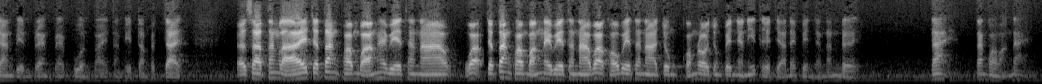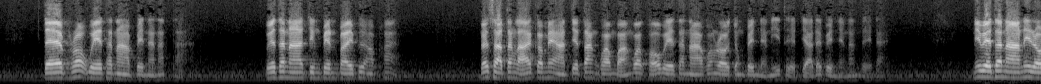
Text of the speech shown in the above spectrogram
การเปลี่ยนแปลงแปรปรวนไปตามเหตุตามปัจจัย สัตว์ทั้งหลายจะตั้งความหวังให้เวทนาว่าจะตั้งความหวังในเวทนาว่าขอเวทนาจงของเราจงเป็นอย่างนี้เถิดอย่าได้เป็นอย่างนั้นเลย ได้ตั้งความหวังได้ แต่เพราะเวทนาเป็นอนัตตา เวทนาจึงเป็นไปเพื่ออาพาธและสัตว์ทั้งหลายก็ไม่อาจจะตั้งความหวังว่าขอเวทนาของเราจงเป็นอย่างนี้เถิดอย่าได้เป็นอย่างนั้นเลยได้นี่เวทนานี่เรา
